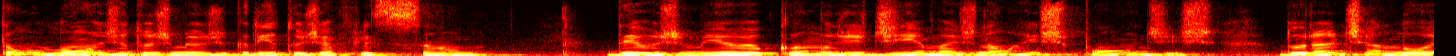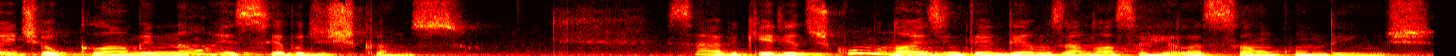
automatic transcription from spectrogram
tão longe dos meus gritos de aflição? Deus meu, eu clamo de dia, mas não respondes. Durante a noite eu clamo e não recebo descanso. Sabe, queridos, como nós entendemos a nossa relação com Deus?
